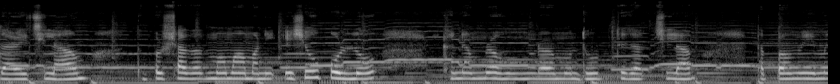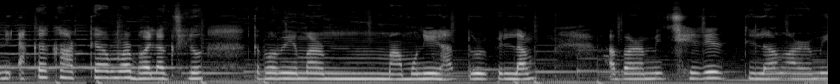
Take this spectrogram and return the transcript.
দাঁড়িয়েছিলাম। তারপর সাদাত মামা মানে এসেও পড়ল। এখানে আমরা হুন্ডার মধ্যে উঠতে যাচ্ছিলাম। তারপর আমি মানে একা একা হাঁটতে আমার ভয় লাগছিল। তারপর আমি আমার মামনির হাত ধরে ফেললাম। আবার আমি ছেড়ে দিলাম। আর আমি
